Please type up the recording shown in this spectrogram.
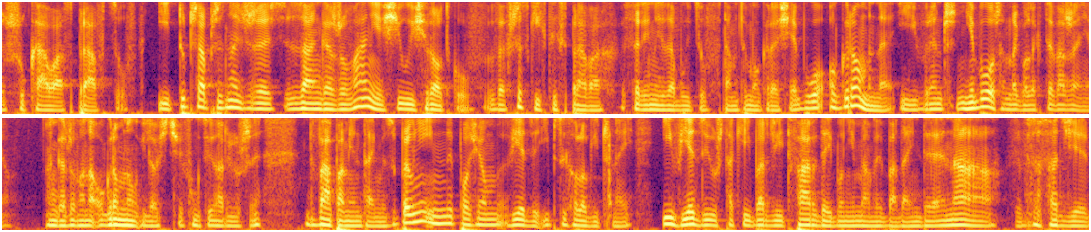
y, szukała sprawców. I tu trzeba przyznać, że zaangażowanie sił i środków we wszystkich tych sprawach seryjnych zabójców w tamtym okresie było ogromne i wręcz nie było żadnego lekceważenia. Angażowano ogromną ilość funkcjonariuszy. Dwa, pamiętajmy, zupełnie inny poziom wiedzy i psychologicznej, i wiedzy już takiej bardziej twardej, bo nie mamy badań DNA. W zasadzie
